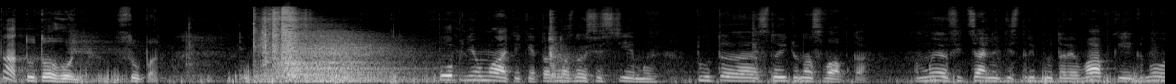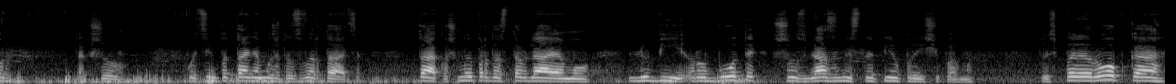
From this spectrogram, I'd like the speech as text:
Та тут огонь. Супер. По пневматике тормозної системи. Тут е, стоїть у нас вапка. Ми офіційні дистриб'ютори вапки, ігнор. Так що по цим питанням можете звертатися. Також ми предоставляємо любі роботи, що зв'язані з напівприщепами. Тобто переробка,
